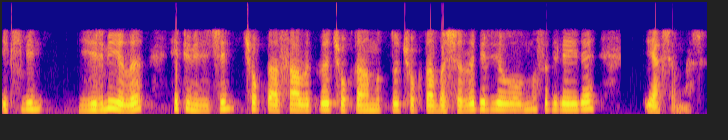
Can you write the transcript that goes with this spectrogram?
2020 yılı hepimiz için çok daha sağlıklı, çok daha mutlu, çok daha başarılı bir yıl olması dileğiyle. İyi akşamlar.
